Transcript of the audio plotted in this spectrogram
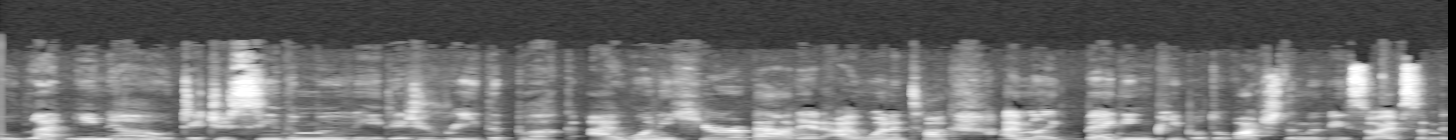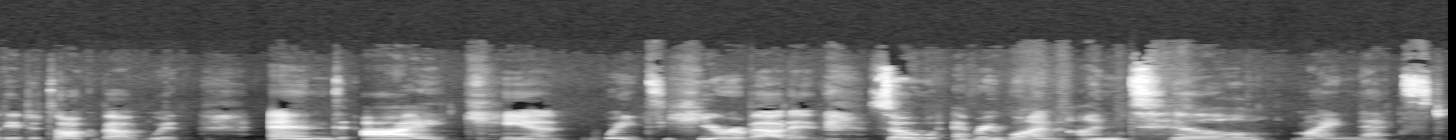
Let me know. Did you see the movie? Did you read the book? I want to hear about it. I want to talk. I'm like begging people to watch the movie so I have somebody to talk about with. And I can't wait to hear about it. So, everyone, until my next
